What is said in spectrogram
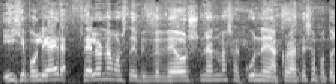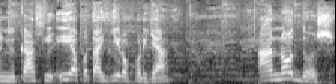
Είχε πολύ αέρα. Θέλω να μας το επιβεβαιώσουν αν μας ακούνε ακροατές από το Newcastle ή από τα γύρω χωριά. Αν όντως.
